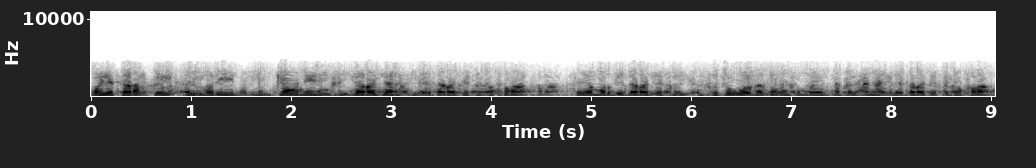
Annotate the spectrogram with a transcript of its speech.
وهي ترقي المريد من كونه في درجة إلى درجة أخرى فيمر بدرجة الفتوة مثلا ثم ينتقل عنها إلى درجة أخرى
